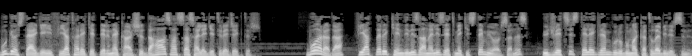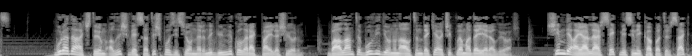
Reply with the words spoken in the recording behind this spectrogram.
bu göstergeyi fiyat hareketlerine karşı daha az hassas hale getirecektir. Bu arada, fiyatları kendiniz analiz etmek istemiyorsanız, ücretsiz Telegram grubuma katılabilirsiniz. Burada açtığım alış ve satış pozisyonlarını günlük olarak paylaşıyorum. Bağlantı bu videonun altındaki açıklamada yer alıyor. Şimdi ayarlar sekmesini kapatırsak,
